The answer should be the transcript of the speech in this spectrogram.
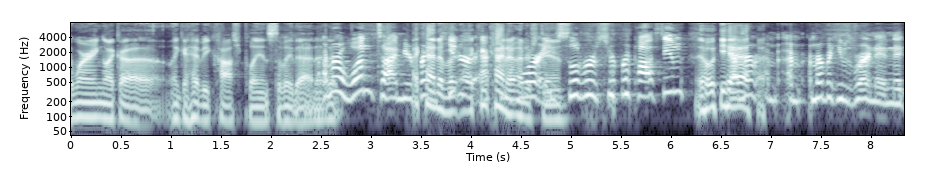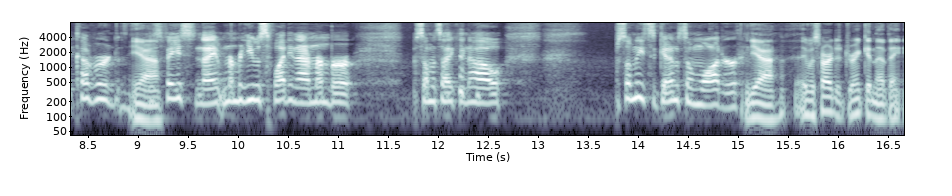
wearing like a like a heavy cosplay and stuff like that. I remember one time your I friend kind of- Peter I can actually kinda wore a understand. Silver Surfer costume. Oh, yeah. I remember, I, I remember he was wearing it and it covered Yeah. his face, and I remember he was sweating. I remember someone's like, you know, someone needs to get him some water. yeah, it was hard to drink in that thing.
